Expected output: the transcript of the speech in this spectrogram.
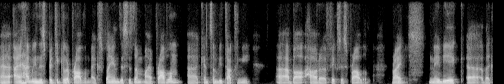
uh, I'm having this particular problem. I explain this is the, my problem. Uh, can somebody talk to me uh, about how to fix this problem? Right? Maybe uh, like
